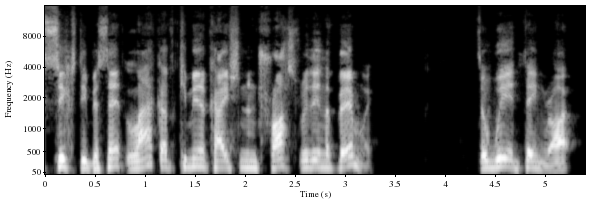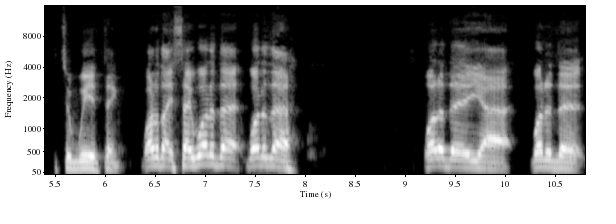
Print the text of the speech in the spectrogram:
60% lack of communication and trust within the family. It's a weird thing, right? It's a weird thing. What do they say? What are the, what are the, what are the, uh, what are the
